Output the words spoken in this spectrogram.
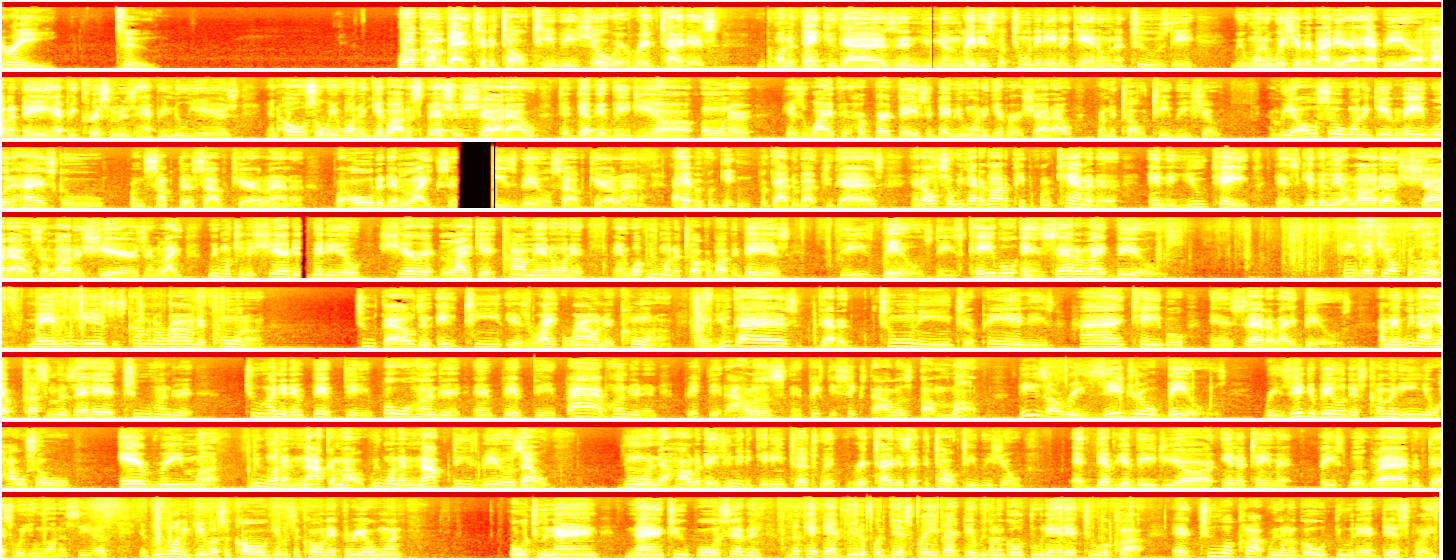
three, two. Welcome back to the Talk TV show with Rick Titus. We want to thank you guys and you young ladies for tuning in again on a Tuesday. We want to wish everybody a happy uh, holiday, happy Christmas, happy New Year's. And also, we want to give out a special shout out to WBGR owner, his wife. Her birthday is today. We want to give her a shout out from the Talk TV show. And we also want to give Maywood High School from Sumter, South Carolina, for older that likes in Eastville, South Carolina. I haven't forgetting, forgotten about you guys. And also, we got a lot of people from Canada and the UK that's giving me a lot of shout outs, a lot of shares and like. We want you to share this video, share it, like it, comment on it. And what we want to talk about today is these bills, these cable and satellite bills. Can't let you off the hook. Man, New Year's is coming around the corner. 2018 is right around the corner. And you guys got to tune in to paying these high cable and satellite bills. I mean, we not help customers that had 200, 250, 450, 550 dollars and 56 dollars a month. These are residual bills, residual bill that's coming in your household every month. We want to knock them out. We want to knock these bills out during the holidays. You need to get in touch with Rick Titus at the Talk TV Show at WBGR Entertainment Facebook Live if that's where you want to see us. If you want to give us a call, give us a call at 301 429 9247. Look at that beautiful display back there. We're going to go through that at 2 o'clock. At 2 o'clock, we're going to go through that display.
